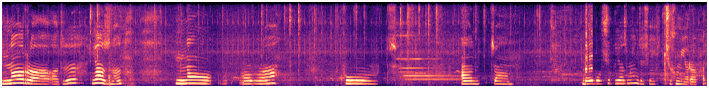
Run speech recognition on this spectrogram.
Nora adı. Yaz lan. Nora kurt adam. Böyle boşluklu yazmayınca şey çıkmıyor arkadaşlar.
